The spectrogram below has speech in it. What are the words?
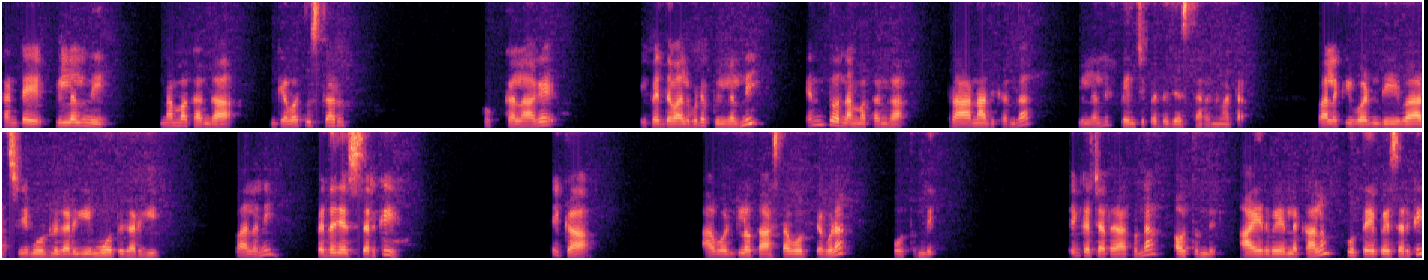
కంటే పిల్లల్ని నమ్మకంగా ఇంకెవరు చూస్తారు? కుక్కలాగే ఈ పెద్దవాళ్ళు కూడా పిల్లల్ని ఎంతో నమ్మకంగా ప్రాణాధికంగా పిల్లల్ని పెంచి పెద్ద చేస్తారనమాట వాళ్ళకి వండి వార్చి మూడ్లు కడిగి మూత కడిగి వాళ్ళని పెద్ద చేసేసరికి ఇక ఆ ఒంటిలో కాస్త ఓపిక కూడా పోతుంది. ఇంకా చేత కాకుండా అవుతుంది. ఆ ఇరవై ఏళ్ళ కాలం పూర్తి అయిపోయేసరికి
